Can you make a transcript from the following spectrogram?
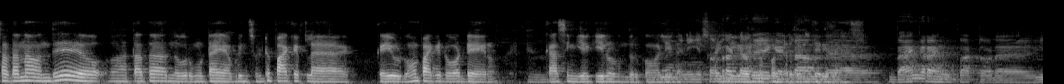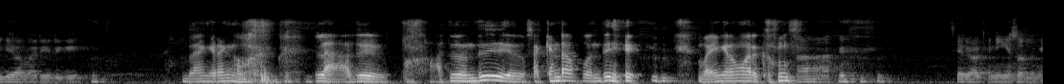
சடனா வந்து தாத்தா அந்த ஒரு முட்டாய் அப்படின்னு சொல்லிட்டு பாக்கெட்ல கை விடுவோம் பாக்கெட் ஓட்டையாயிரும் காசு இங்கேயோ கீழே விழுந்திருக்கும் வழியில. நீங்க சொல்ற கதையை கேட்டா அந்த பேங்கராங் பாட்டோட வீடியோ மாதிரி இருக்கு. பயங்கரங்க இல்ல அது அது வந்து செகண்ட் ஹாஃப் வந்து பயங்கரமா இருக்கும். சரி ஓகே நீங்க சொல்லுங்க.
